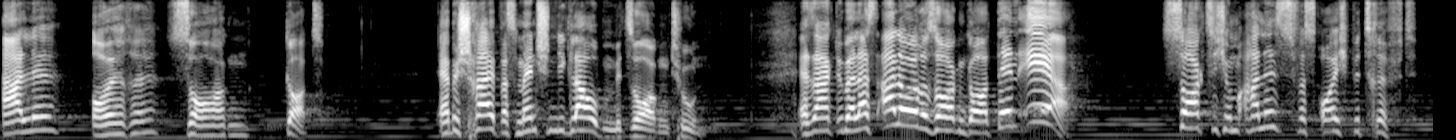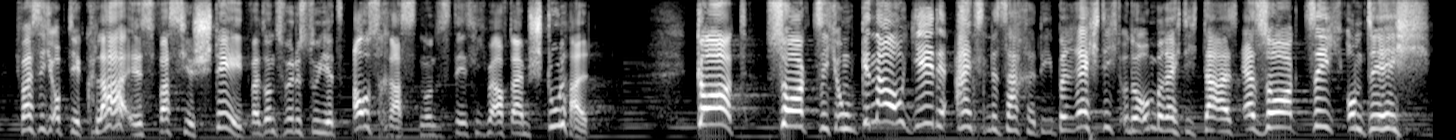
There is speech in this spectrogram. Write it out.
alle eure Sorgen Gott Er beschreibt, was Menschen, die glauben, mit Sorgen tun. Er sagt, überlasst alle eure Sorgen Gott, denn er sorgt sich um alles, was euch betrifft. Ich weiß nicht, ob dir klar ist, was hier steht, weil sonst würdest du jetzt ausrasten und es nicht mehr auf deinem Stuhl halten. Gott sorgt sich um genau jede einzelne Sache, die berechtigt oder unberechtigt da ist. Er sorgt sich um dich.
